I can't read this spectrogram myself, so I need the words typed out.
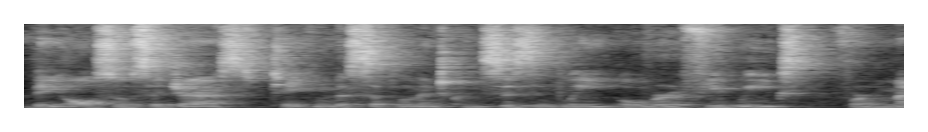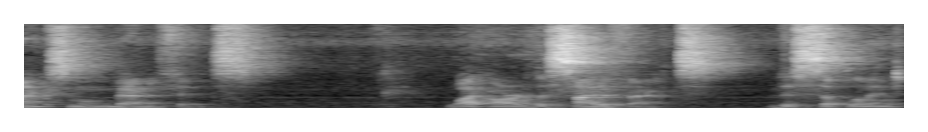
They also suggest taking the supplement consistently over a few weeks for maximum benefits. What are the side effects? This supplement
